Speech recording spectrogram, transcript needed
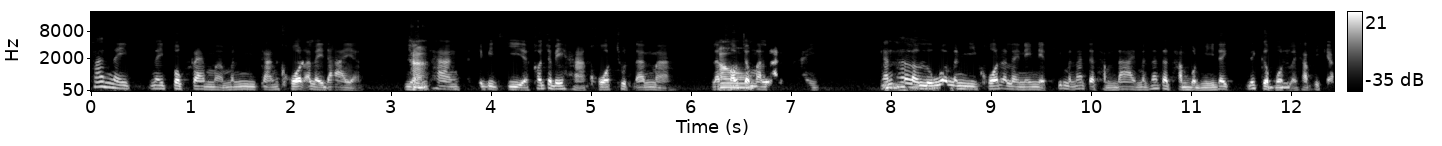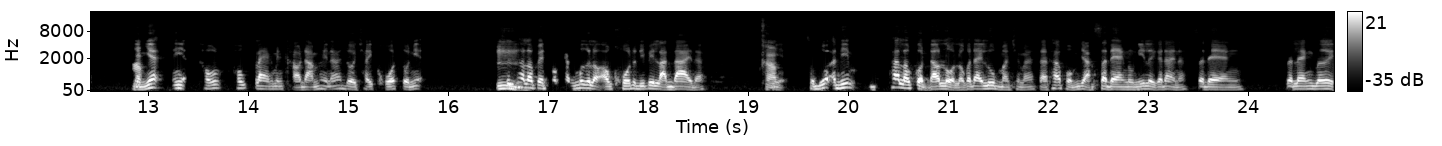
ถ้าในในโปรแกรมอะมันมีการโค้ดอะไรได้อะเหมือนทาง GPT อะเขาจะไปหาโค้ดชุดนั้นมา แล้วเขาจะมารันให้งั้นถ้าเรารู้ว่ามันมีโค้ดอะไรในเน็ตที่มันน่าจะทำได้ มันน่าจะทำบทนี้ได้ได้เกือบหมดเลยครับพี่แก๊ปอย่างเงี้ยเนี่ยเขาเขาแปลงเป็นขาวดำให้นะ โดยใช้โค้ดตัวเนี้ยอืมซึ่งถ้าเราเป็นโปรแกรมเมอร์เราเอาโค้ดตัวนี้ไปรันได้นะครับเนี่ย สมมติอันนี้ถ้าเรากดดาวน์โหลดเราก็ได้รูปมันใช่ไหมแต่ถ้าผมอยากแสดงตรงนี้เลยก็ได้นะ แสดงแสดงเลย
